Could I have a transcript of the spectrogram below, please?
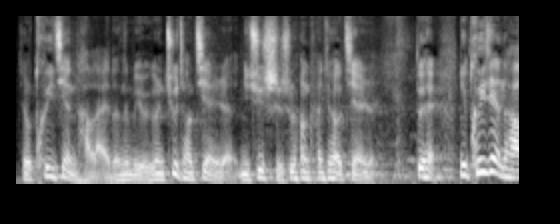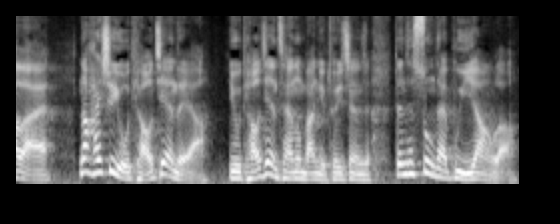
就是推荐他来的。那么有一个人就叫荐人，你去史书上看就叫荐人。对你推荐他来，那还是有条件的呀，有条件才能把你推荐上。但在宋代不一样了。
